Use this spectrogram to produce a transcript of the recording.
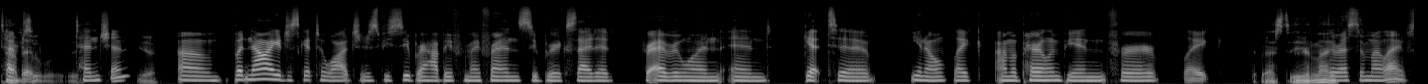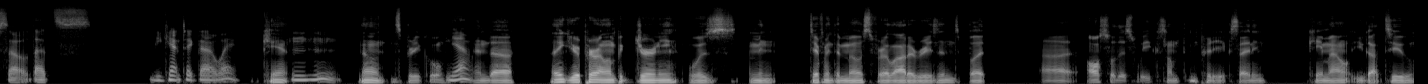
type of tension. Yeah. Um, but now I just get to watch and just be super happy for my friends, super excited for everyone, and get to, you know, like I'm a Paralympian for like the rest of your life. the rest of my life. So that's you can't take that away. can't. Mm-hmm. No, it's pretty cool. Yeah. And uh, I think your Paralympic journey was, I mean, different than most for a lot of reasons, but uh, also this week something pretty exciting came out. You got to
